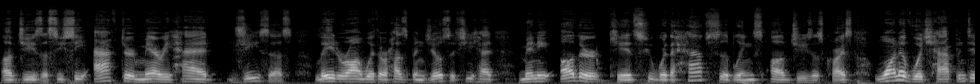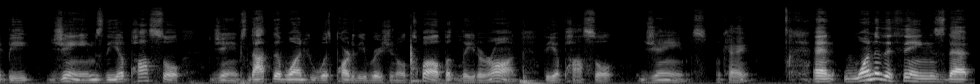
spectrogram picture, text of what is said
of Jesus. You see, after Mary had Jesus, later on with her husband Joseph, she had many other kids who were the half-siblings of Jesus Christ, one of which happened to be James, the Apostle James. Not the one who was part of the original 12, but later on, the Apostle James. Okay? And one of the things that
